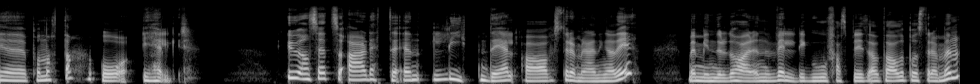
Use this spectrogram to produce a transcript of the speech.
eh, på natta og i helger. Uansett så er dette en liten del av strømregninga di, med mindre du har en veldig god fastprisavtale på strømmen,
